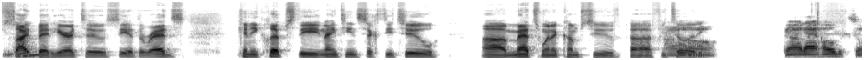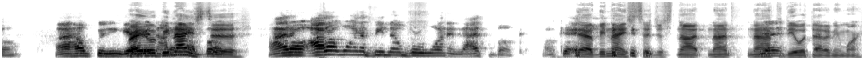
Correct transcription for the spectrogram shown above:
side Mhm. bit here to see if the Reds can eclipse the 1962 uh, Mets when it comes to uh, futility. oh, God, I hope so. I hope we can get right? It would be nice to, I don't. I don't want to be number one in that book. Okay. yeah, it'd be nice to just not, not, not have to deal with that anymore.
